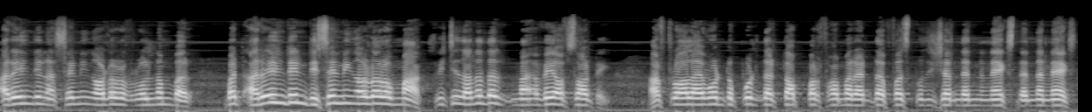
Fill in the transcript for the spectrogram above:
arranged in ascending order of roll number, but arranged in descending order of marks which is another way of sorting. After all I want to put the top performer at the first position then the next then the next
